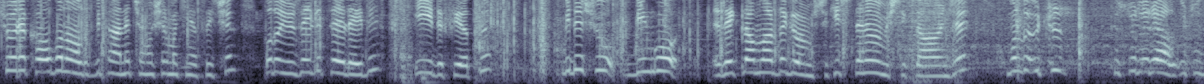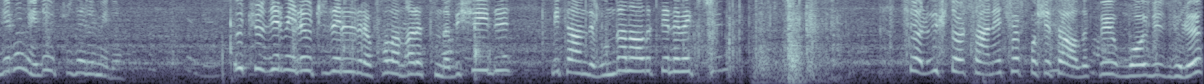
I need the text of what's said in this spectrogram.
Şöyle kalgon aldık bir tane çamaşır makinesi için. Bu da 150 TL'ydi. İyiydi fiyatı. Bir de şu bingo reklamlarda görmüştük. Hiç denememiştik daha önce. Bunu da 300 küsür liraya aldık. 320 miydi? 350 miydi? 320 ile 350 lira falan arasında bir şeydi. Bir tane de bundan aldık denemek için. Şöyle 3-4 tane çöp poşeti aldık. Büyük boy büzgülü.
